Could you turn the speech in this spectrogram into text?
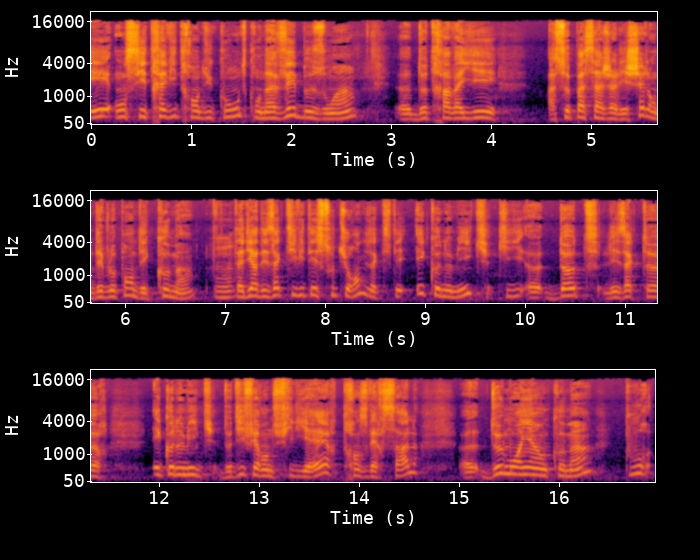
Et on s'est très vite rendu compte qu'on avait besoin euh, de travailler à ce passage à l'échelle en développant des communs, mmh. c'est-à-dire des activités structurantes, des activités économiques qui euh, dotent les acteurs économiques de différentes filières transversales, euh, de moyens en commun pour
